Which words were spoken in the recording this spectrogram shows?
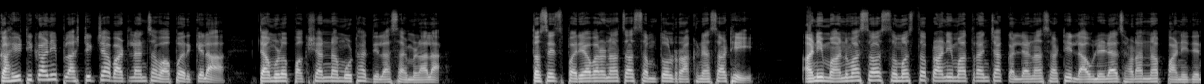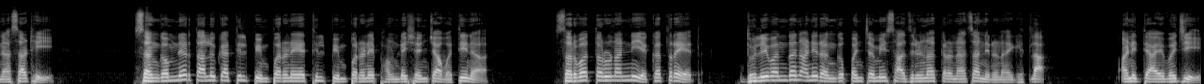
काही ठिकाणी प्लास्टिकच्या बाटल्यांचा वापर केला त्यामुळं पक्ष्यांना मोठा दिलासा मिळाला. तसेच पर्यावरणाचा समतोल राखण्यासाठी आणि मानवासह समस्त प्राणीमात्रांच्या कल्याणासाठी लावलेल्या झाडांना पाणी देण्यासाठी संगमनेर तालुक्यातील पिंपर्णे येथील पिंपर्णे फाउंडेशनच्या वतीनं सर्व तरुणांनी एकत्र येत धुलिवंदन आणि रंगपंचमी साजरी न करण्याचा निर्णय घेतला आणि त्याऐवजी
